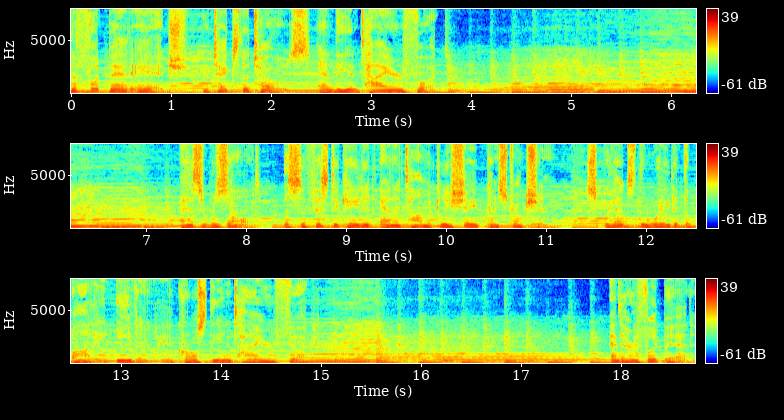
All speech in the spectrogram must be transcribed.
The footbed edge protects the toes and the entire foot. As a result, the sophisticated anatomically shaped construction spreads the weight of the body evenly across the entire foot. And our footbed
